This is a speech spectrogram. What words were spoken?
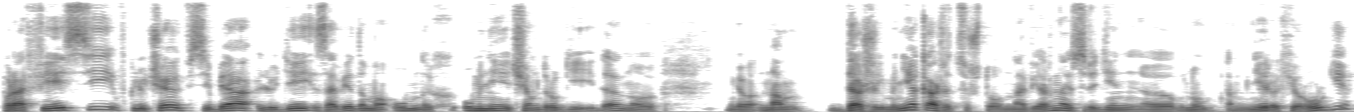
профессии включают в себя людей заведомо умных, умнее, чем другие. Да? Но э, нам даже и мне кажется, что, наверное, среди э, ну, там, нейрохирурги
